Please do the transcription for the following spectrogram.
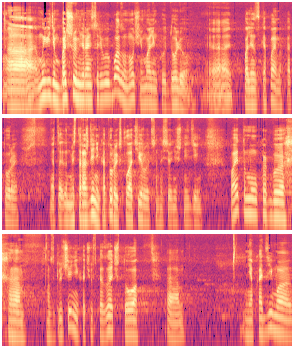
э, мы видим большую минерально-сырьевую базу, но очень маленькую долю э, полезных ископаемых, которые, это месторождений, которые эксплуатируются на сегодняшний день. Поэтому как бы э, в заключение хочу сказать, что э, необходимо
